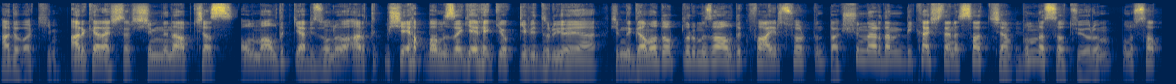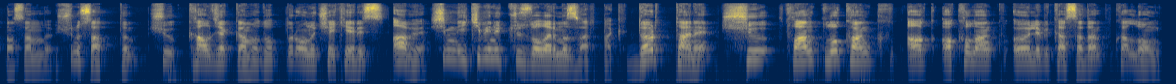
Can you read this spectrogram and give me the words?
Hadi bakayım. Arkadaşlar şimdi ne yapacağız? Oğlum aldık ya biz onu. Artık bir şey yapmamıza gerek yok gibi duruyor ya. Şimdi Gamma Doppler'ımızı aldık. Fire Serpent. Bak şunlardan birkaç tane satacağım. Bunu da satıyorum. Bunu satmasam mı? Şunu sattım. Şu kalacak Gamma Doppler. Onu çekeriz. Abi şimdi 2300 dolarımız var. Bak 4 tane şu Funk Lokang Akolang öyle bir kasadan Fukalong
